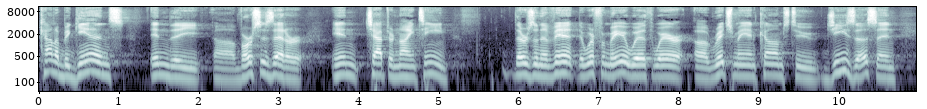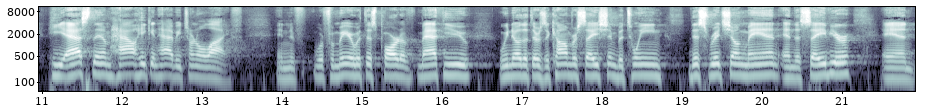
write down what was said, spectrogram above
kind of begins in the uh, verses that are in chapter 19. There's an event that we're familiar with where a rich man comes to Jesus and he asks them how he can have eternal life. And if we're familiar with this part of Matthew, we know that there's a conversation between this rich young man and the Savior, and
